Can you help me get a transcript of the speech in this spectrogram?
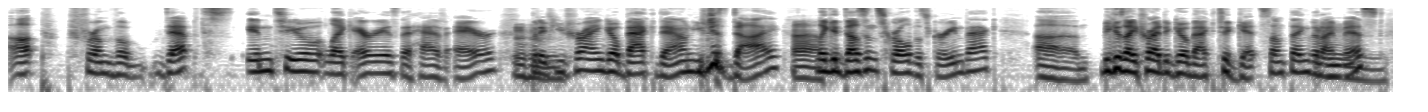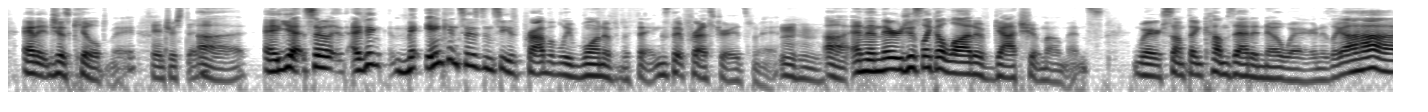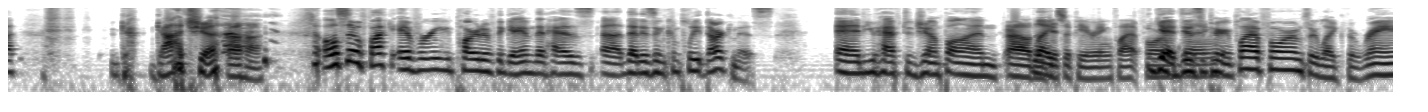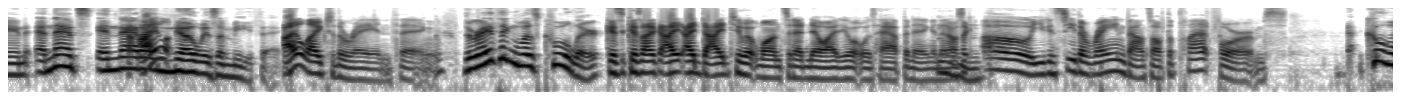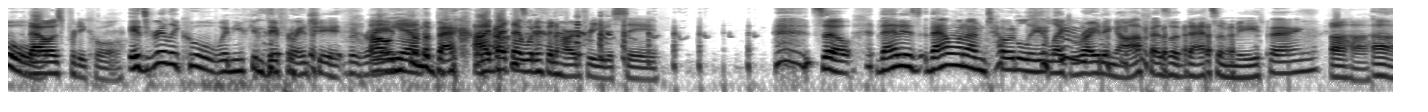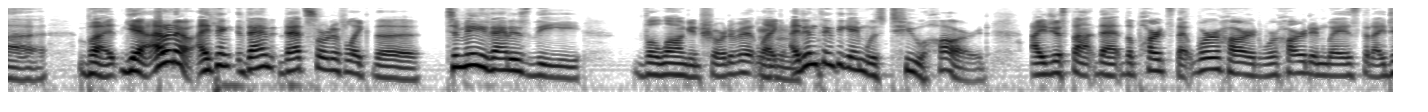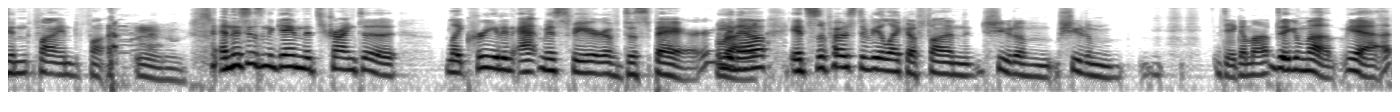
up from the depths into like areas that have air. But if you try and go back down, you just die. Ah. like it doesn't scroll the screen back. Um, because I tried to go back to get something that I missed, and it just killed me. Interesting. Uh, and yeah, so I think inconsistency is probably one of the things that frustrates me. Mhm. Uh, and then there are just like a lot of gotcha moments where something comes out of nowhere and is like, aha, g- gotcha. Uh-huh. also, fuck every part of the game that has uh, that is in complete darkness, and you have to jump on Oh, the like disappearing platform. yeah thing. disappearing platforms or like the rain, and that's and that I, I know is a me thing. I liked the rain thing The rain thing was cooler. because because I, I I died to it once and had no idea what was happening, and then I was like, Mm-hmm. oh, you can see the rain bounce off the platforms. Cool. That was pretty cool. It's really cool when you can differentiate the rain Oh, yeah, from the background. I bet that would have been hard for you to see. So that is that one I'm totally like writing off as a that's a me thing. Uh huh. Uh but yeah, I don't know. I think that that's sort of like the to me that is the the long and short of it. Like I didn't think the game was too hard. I just thought that the parts that were hard were hard in ways that I didn't find fun. And this isn't a game that's trying to like create an atmosphere of despair, you Right. know? It's supposed to be like a fun shoot 'em shoot 'em Dig them up. dig 'em up. Yeah.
